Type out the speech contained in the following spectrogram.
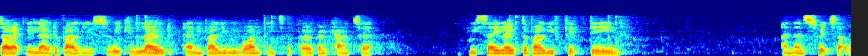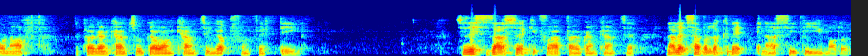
directly load a value. So we can load any value we want into the program counter. If we say load the value 15, and then switch that one off, the program counter will go on counting up from 15. So this is our circuit for our program counter. Now let's have a look at it in our CPU model.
